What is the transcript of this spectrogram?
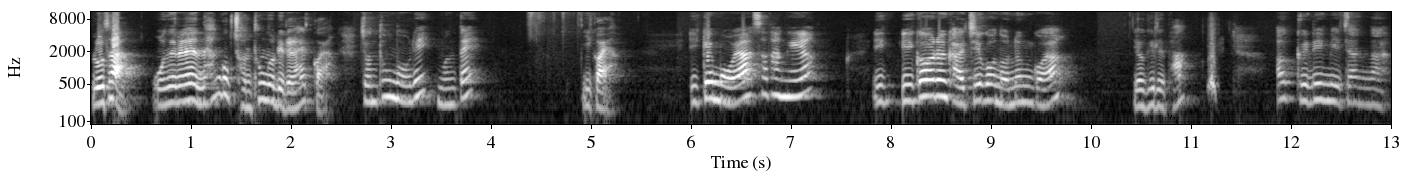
로사, 오늘은 한국 전통놀이를 할 거야. 전통놀이? 뭔데? 이거야. 이게 뭐야? 사탕이야? 이, 이거를 가지고 노는 거야? 여기를 봐. 아, 그림이잖아.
